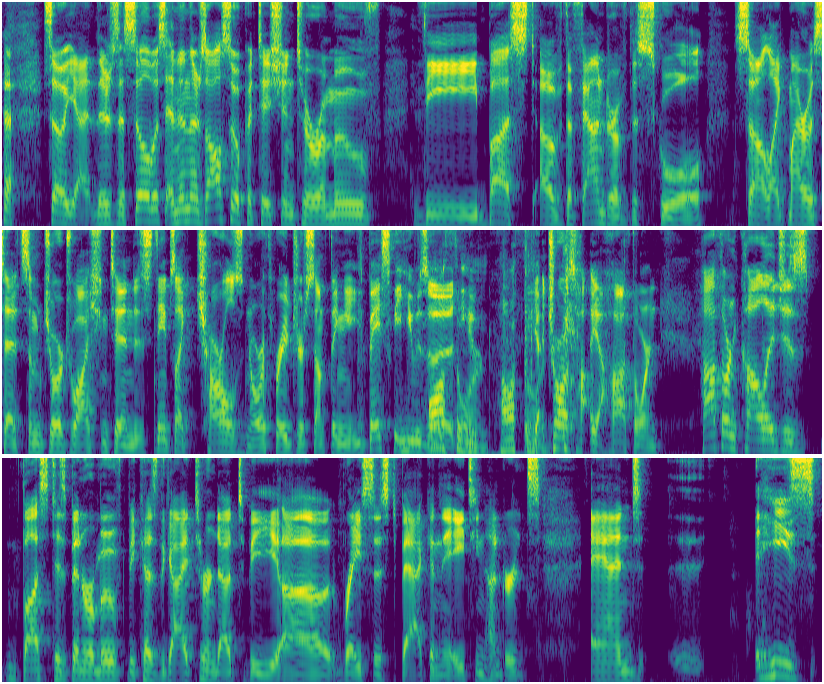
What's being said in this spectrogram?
so yeah, there's a syllabus, and then there's also a petition to remove the bust of the founder of the school. So, like Myro said, some George Washington. His name's like Charles Northridge or something. He basically he was Hawthorne, a Hawthorne. Yeah, Charles. Yeah, Hawthorne. Hawthorne College's bust has been removed because the guy turned out to be uh, racist back in the 1800s, and he's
